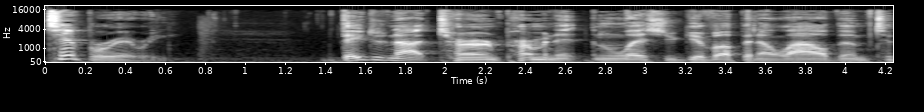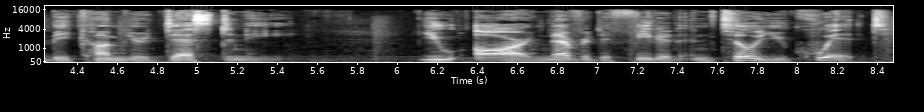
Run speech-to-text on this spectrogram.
temporary. They do not turn permanent unless you give up and allow them to become your destiny. You are never defeated until you quit.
